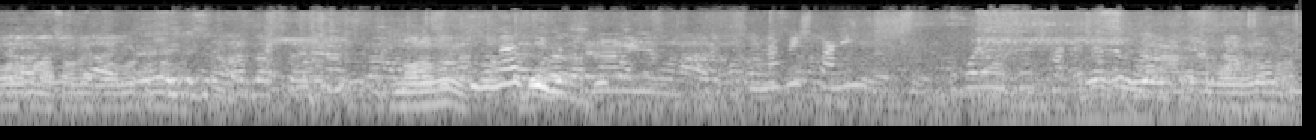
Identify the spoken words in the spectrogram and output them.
বড় মাছ অনেক বড় বড় নরম হয়ে গেছে। বড় বড় মাছ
